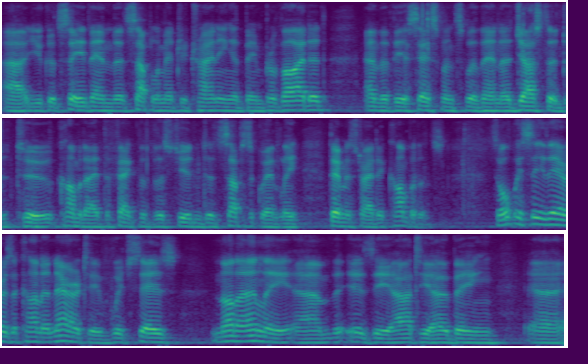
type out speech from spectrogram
Uh, you could see then that supplementary training had been provided and that the assessments were then adjusted to accommodate the fact that the student had subsequently demonstrated competence. So what we see there is a kind of narrative which says not only um, is the RTO being uh,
